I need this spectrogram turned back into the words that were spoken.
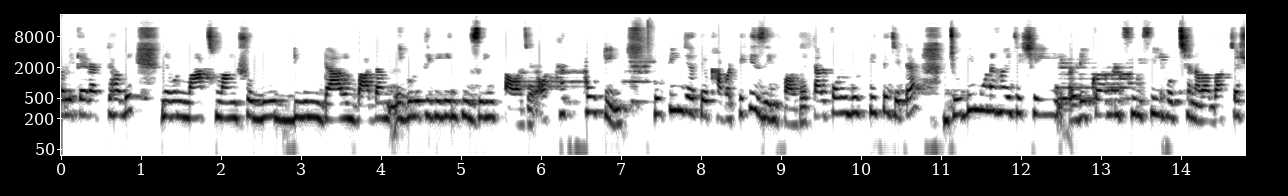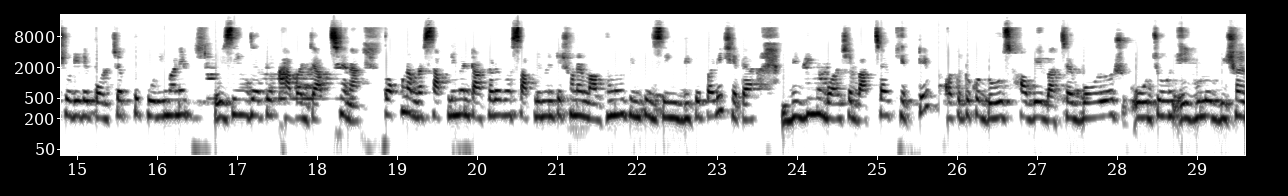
তালিকায় রাখতে হবে। যেমন মাছ, মাংস, দুধ, ডিম, ডাল, বাদাম, এগুলো থেকে কিন্তু জিঙ্ক পাওয়া যায়। অর্থাৎ প্রোটিন প্রোটিন জাতীয় খাবার থেকে জিঙ্ক পাওয়া যায় তার পরবর্তীতে যেটা, যদি মনে হয় যে সেই রিকোয়ারমেন্ট ফুলফিল হচ্ছে না বা বাচ্চার শরীরে পর্যাপ্ত পরিমাণে ওই জিঙ্ক জাতীয় খাবার যাচ্ছে না, তখন আমরা সাপ্লিমেন্ট আকারে বা সাপ্লিমেন্টেশনের মাধ্যমেও কিন্তু জিঙ্ক দিতে পারি। সেটা বিভিন্ন বয়সে বাচ্চার ক্ষেত্রে কতটুকু ডোজ হবে, বাচ্চার বয়স, ওজন এইগুলো বিষয়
